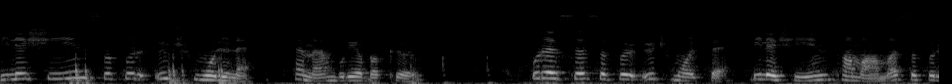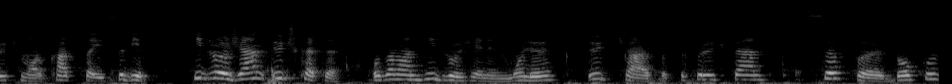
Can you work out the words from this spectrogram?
bileşiğin 0,3 molüne hemen buraya bakıyorum. Burası 0,3 molse bileşiğin tamamı 0,3 mol katsayısı 1. Hidrojen 3 katı. O zaman hidrojenin molü 3 çarpı 0,3'ten 0,9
